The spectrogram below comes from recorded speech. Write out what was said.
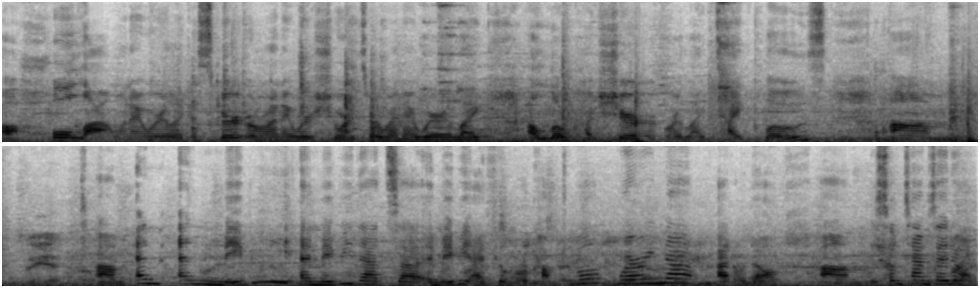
a whole lot when I wear like a skirt or when I wear shorts or when I wear like a low cut shirt or like tight clothes. Um, um, and and maybe and maybe that's uh, and maybe I feel more comfortable wearing that. I don't know. Um, sometimes I don't.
